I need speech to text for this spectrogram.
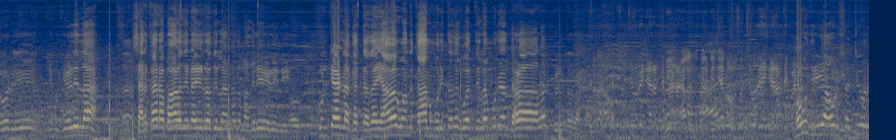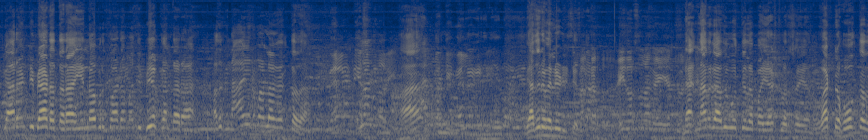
ನೋಡ್ರಿ, ನಿಮ್ಗೆ ಹೇಳಿಲ್ಲ. ಸರ್ಕಾರ ಭಾಳ ದಿನ ಇರೋದಿಲ್ಲ ಅನ್ನೋದು ಮೊದಲೇ ಹೇಳಿನಿ. ಕುಂಟಾಡ್ಲಕತ್ತದ. ಯಾವಾಗ ಒಂದು ಕಾಲು ಮುರಿತದ ಗೊತ್ತಿಲ್ಲ. ಮುರಿ ಅಂತ ಧಡಾಲ ಬೀಳ್ತದ. ಹೌದ್ರಿ, ಅವ್ರ ಸಚಿವರು ಗ್ಯಾರಂಟಿ ಬ್ಯಾಡತ್ತಾರ ಇನ್ನೊಬ್ರು ತೋಟ ಮಂದಿ ಬೇಕಂತಾರ. ಅದಕ್ಕೆ ನಾ ಏನು ಮಾಡ್ಲಾಕಾಗ್ತದ ಎದ್ರ ವ್ಯಾಲಿಡಿಟಿ ನನಗೆ ಅದು ಗೊತ್ತಿಲ್ಲಪ್ಪ ಎಷ್ಟು ವರ್ಷ ಏನು. ಒಟ್ಟು ಹೋಗ್ತದ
